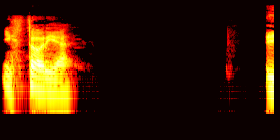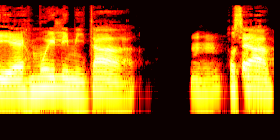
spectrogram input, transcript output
historia? Y es muy limitada. O sea,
